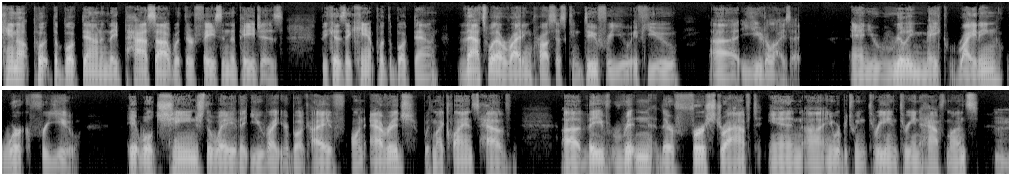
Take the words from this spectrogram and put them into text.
cannot put the book down and they pass out with their face in the pages because they can't put the book down. That's what a writing process can do for you if you uh, utilize it and you really make writing work for you. It will change the way that you write your book. I've on average with my clients have uh, they've written their first draft in uh, anywhere between three and three and a half months mm.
